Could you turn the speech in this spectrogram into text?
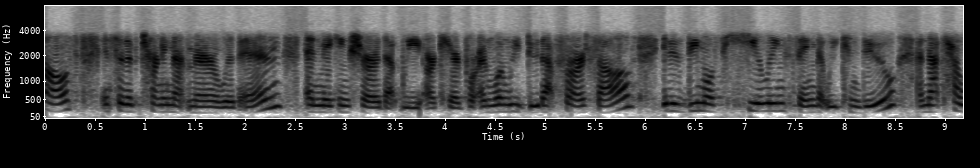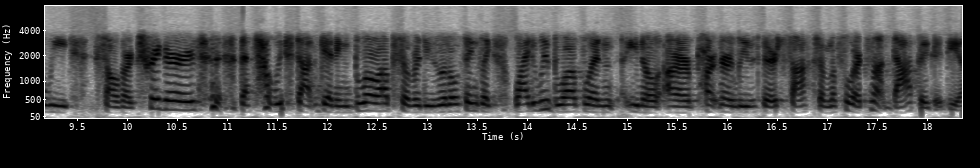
else instead of turning that mirror within and making sure that we are cared for. And when we do that for ourselves, it is the most healing thing that we can do. And that's how we solve our triggers. that's how we stop getting blow ups over these little things. Like, why do we blow up when, you know, our partner leaves their socks on the floor? It's not that big a deal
